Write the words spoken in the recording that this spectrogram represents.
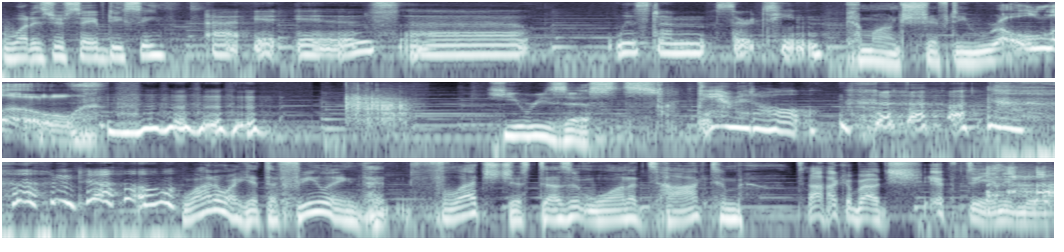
What is your save DC? Uh, it is uh, Wisdom 13. Come on, Shifty, roll low. He resists. Damn it all. No. Why do I get the feeling that Fletch just doesn't want to talk to talk about Shifty anymore?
